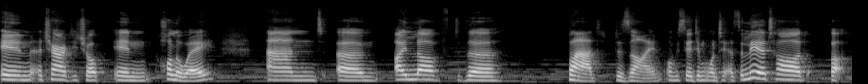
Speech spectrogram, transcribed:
in a charity shop in Holloway. And um, I loved the plaid design. Obviously, I didn't want it as a leotard, but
